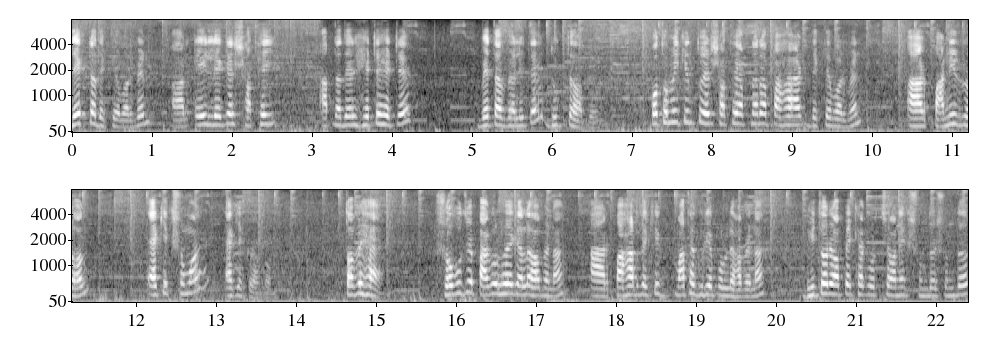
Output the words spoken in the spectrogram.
লেকটা দেখতে পারবেন। আর এই লেকের সাথেই আপনাদের হেঁটে হেঁটে বেতাব ভ্যালিতে ঢুকতে হবে। প্রথমেই কিন্তু এর সাথে আপনারা পাহাড় দেখতে পারবেন, আর পানির রং এক এক সময় এক এক রকম। তবে হ্যাঁ সবুজে পাগল হয়ে গেলে হবে না, আর পাহাড় দেখে মাথা ঘুরিয়ে পড়লে হবে না। ভিতরে অপেক্ষা করছে অনেক সুন্দর সুন্দর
